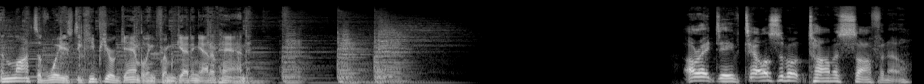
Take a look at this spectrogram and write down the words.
and lots of ways to keep your gambling from getting out of hand. all right, Dave. Tell us about Thomas Sophonow.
